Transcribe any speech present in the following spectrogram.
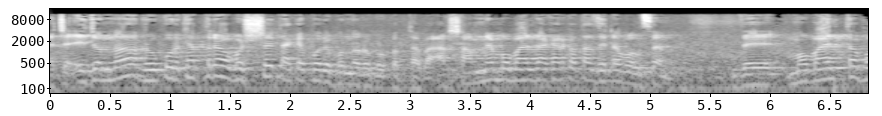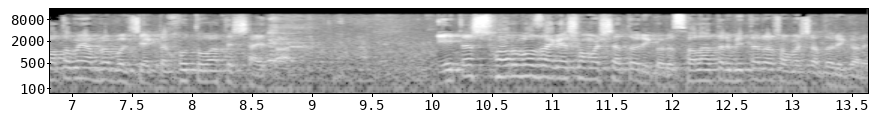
আচ্ছা এই জন্য রুকুর ক্ষেত্রে অবশ্যই তাকে পরিপূর্ণ রুকু করতে হবে। আর সামনে মোবাইল রাখার কথা যেটা বলছেন, যে মোবাইল তো প্রথমে আমরা বলছি একটা খুতুয়াতের সায়তা এটা সর্ব জায়গায় সমস্যা তৈরি করে, সলাতের ভিতরে সমস্যা তৈরি করে।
